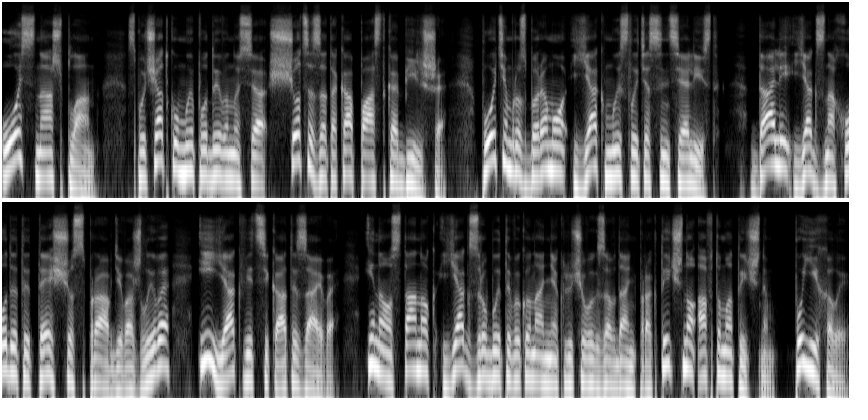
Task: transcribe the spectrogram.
Ось наш план. Спочатку ми подивимося, що це за така пастка більше. Потім розберемо, як мислить есенціаліст. Далі, як знаходити те, що справді важливе, і як відсікати зайве. І наостанок, як зробити виконання ключових завдань практично автоматичним. Поїхали!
